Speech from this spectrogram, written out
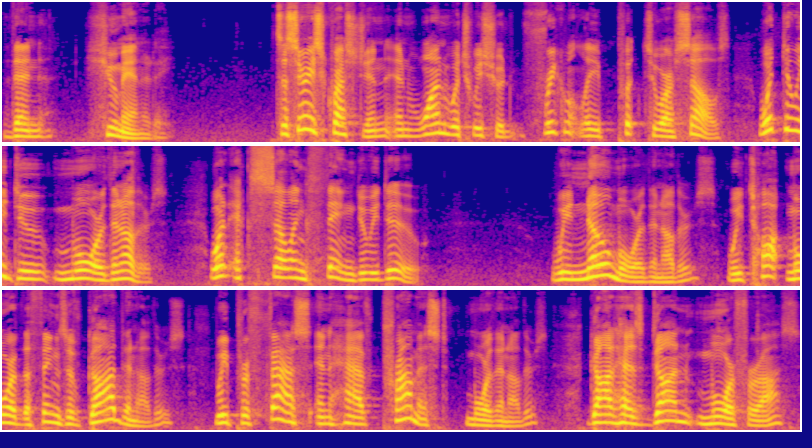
than humanity. It's a serious question and one which we should frequently put to ourselves. What do we do more than others? What excelling thing do we do? We know more than others. We talk more of the things of God than others. We profess and have promised more than others. God has done more for us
